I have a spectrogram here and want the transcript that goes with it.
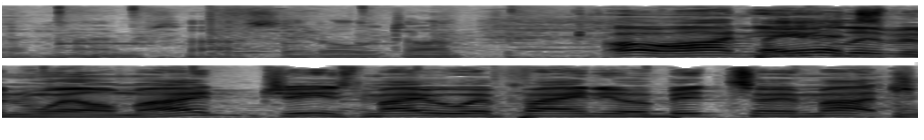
at home, so I see it all the time. Oh, aren't But you yeah, it's- living well, mate? Geez, maybe we're paying you a bit too much.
